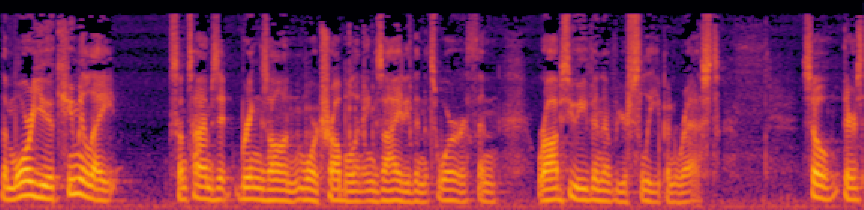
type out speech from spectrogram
the more you accumulate, sometimes it brings on more trouble and anxiety than it's worth and robs you even of your sleep and rest. So there's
